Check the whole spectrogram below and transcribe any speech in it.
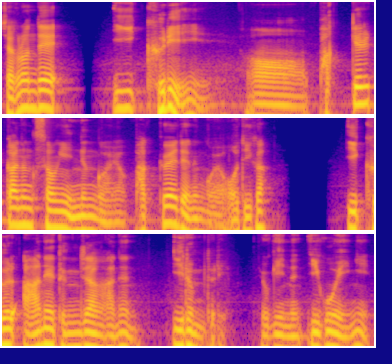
자, 그런데 이 글이 어, 바뀔 가능성이 있는 거예요. 바뀌어야 되는 거예요. 어디가? 이 글 안에 등장하는 이름들이. 여기 있는 이고잉이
